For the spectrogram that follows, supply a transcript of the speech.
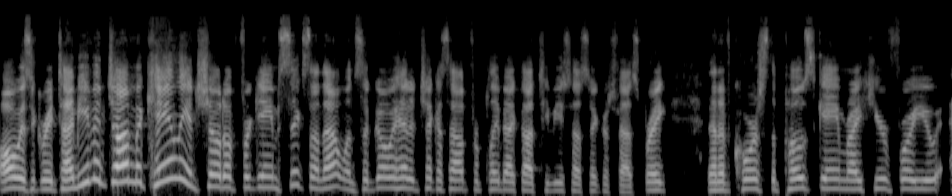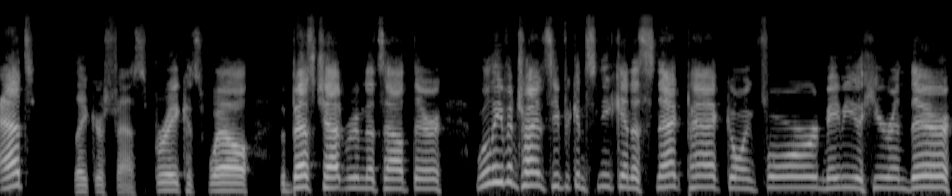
always a great time. Even John Mikaelian showed up for game six on that one. So go ahead and check us out for playback.tv slash Lakers Fast Break. Then, of course, the post game right here for you at Lakers Fast Break as well. The best chat room that's out there. We'll even try and see if we can sneak in a snack pack going forward, maybe here and there.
